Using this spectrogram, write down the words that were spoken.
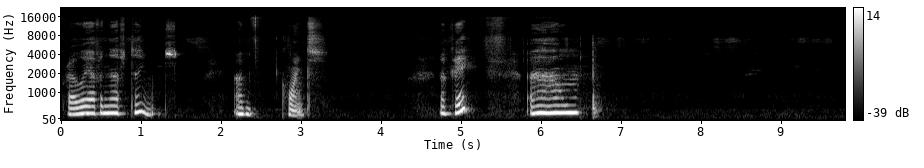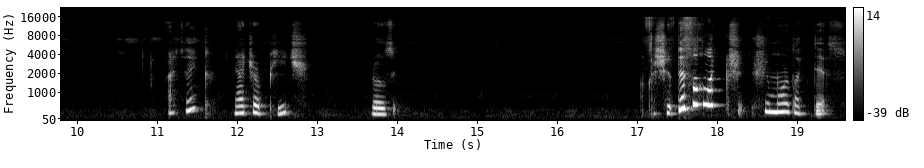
Probably have enough things. Um, coins. Okay. Um. I think natural peach, rosy. She, this looks like she, she more like this.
